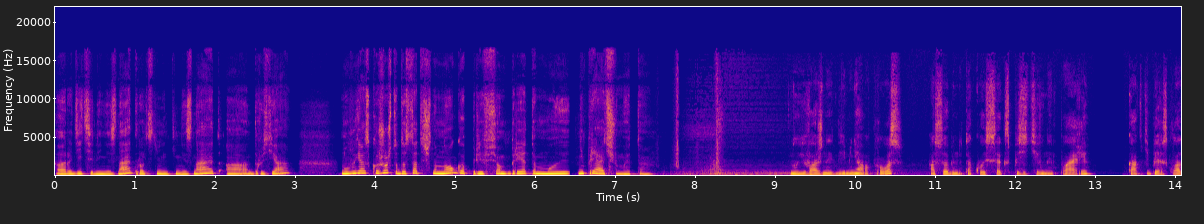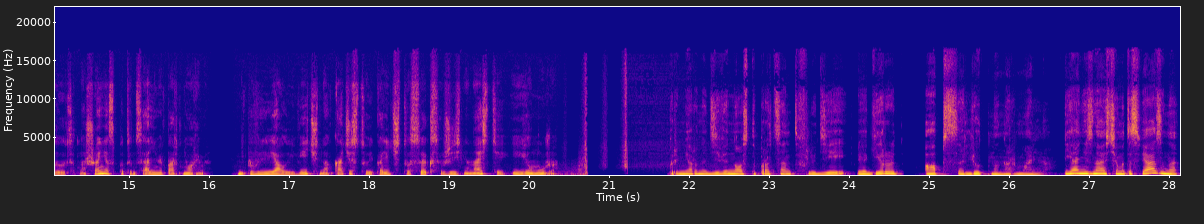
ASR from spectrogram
э, родители не знают, родственники не знают, а друзья... Ну, я скажу, что достаточно много, при всем при этом мы не прячем это. Ну и важный для меня вопрос, особенно такой секс-позитивной паре, как теперь складываются отношения с потенциальными партнерами? Не повлиял ли ВИЧ на качество и количество секса в жизни Насти и ее мужа? Примерно 90% людей реагируют абсолютно нормально. Я не знаю, с чем это связано.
